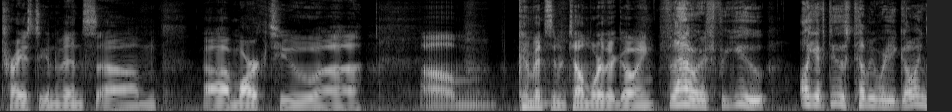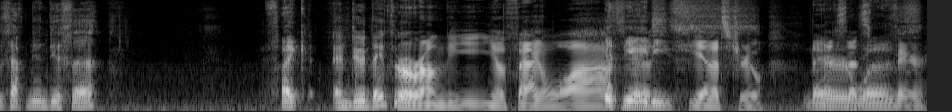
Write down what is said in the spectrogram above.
tries to convince um, uh, Mark to uh, um, convince him to tell him where they're going. Flowers for you. All you have to do is tell me where you're going this afternoon, dear sir. Like And dude, they throw around the you know fag a lot. It's the. 80s. Yeah, that's true. there That's that's was. fair.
